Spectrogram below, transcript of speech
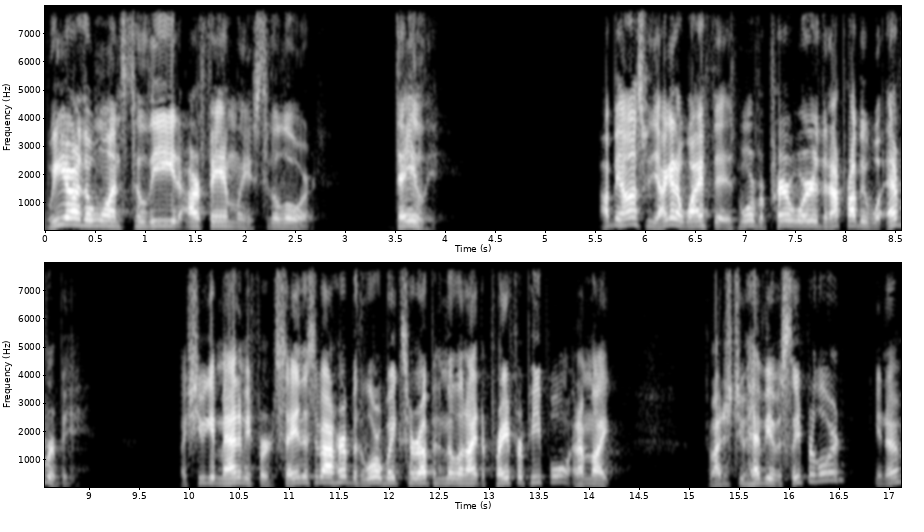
We are the ones to lead our families to the Lord daily. I'll be honest with you, I got a wife that is more of a prayer warrior than I probably will ever be. Like she would get mad at me for saying this about her, but the Lord wakes her up in the middle of the night to pray for people, and I'm like, am I just too heavy of a sleeper, Lord? You know?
